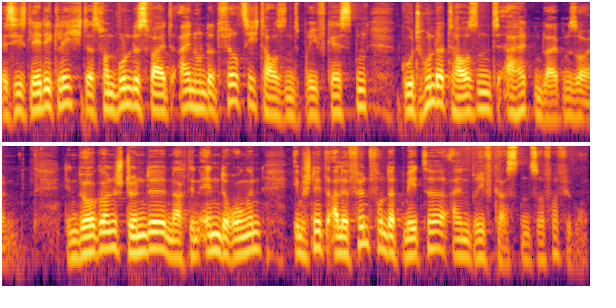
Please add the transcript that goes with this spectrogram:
Es hieß lediglich, dass von bundesweit 140.000 Briefkästen gut 100.000 erhalten bleiben sollen. Den Bürgern stünde nach den Änderungen im Schnitt alle 500 Meter ein Briefkasten zur Verfügung.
